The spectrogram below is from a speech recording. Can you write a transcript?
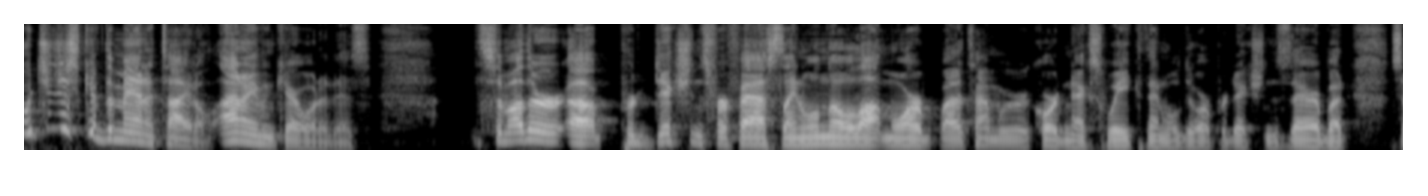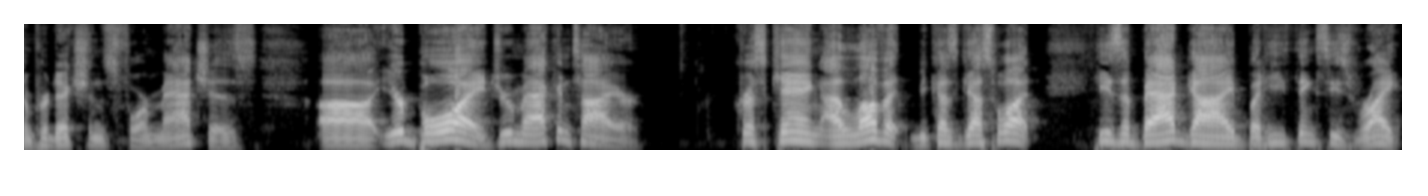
would you just give the man a title? I don't even care what it is. Some other uh, predictions for Fastlane. We'll know a lot more by the time we record next week. Then we'll do our predictions there. But some predictions for matches. Uh, your boy Drew McIntyre, Chris King. I love it because guess what? He's a bad guy, but he thinks he's right,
